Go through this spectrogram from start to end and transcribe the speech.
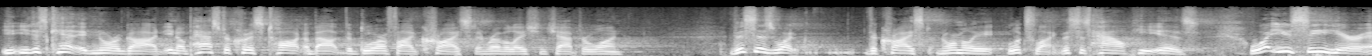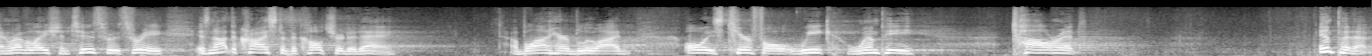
you, you, just can't ignore God. You know, Pastor Chris taught about the glorified Christ in Revelation chapter 1. This is what the Christ normally looks like, this is how he is. What you see here in Revelation 2 through 3 is not the Christ of the culture today. A blonde haired, blue eyed, always tearful, weak, wimpy, tolerant, impotent,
